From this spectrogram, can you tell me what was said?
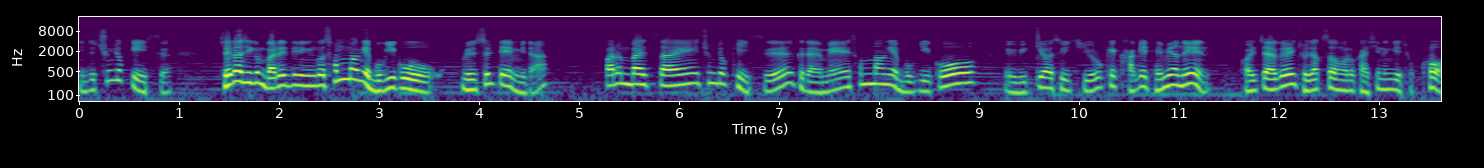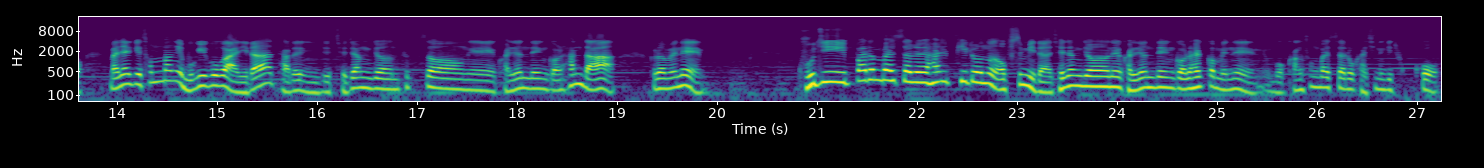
이제 충격 게이스 제가 지금 말해드리는 건 선망의 무기고를 쓸 때입니다. 빠른 발사의 충격 케이스, 그 다음에 선망의 무기고, 위기와 스위치 이렇게 가게 되면은 걸작을 조작성으로 가시는 게 좋고 만약에 선망의 무기고가 아니라 다른 이제 재장전 특성에 관련된 걸 한다 그러면은 굳이 빠른 발사를 할 필요는 없습니다. 재장전에 관련된 걸 할 거면은 뭐 강성 발사로 가시는 게 좋고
